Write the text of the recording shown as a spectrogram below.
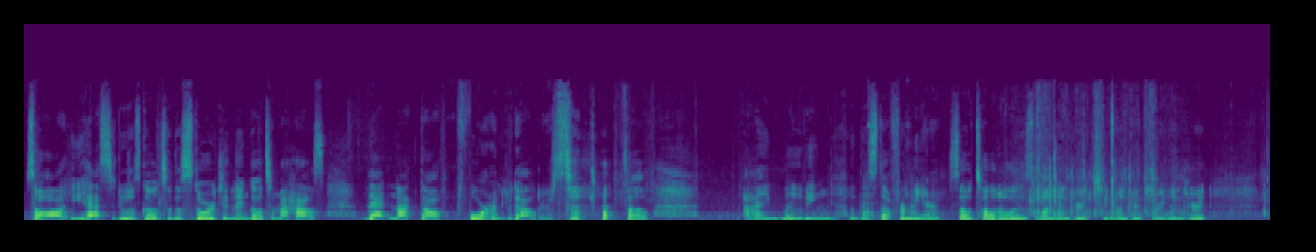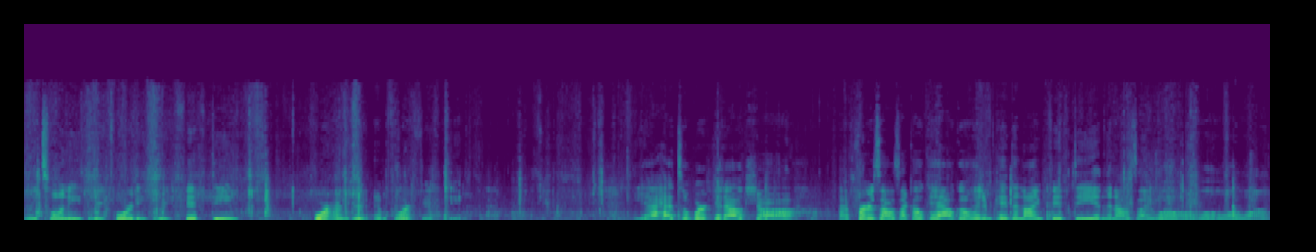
So all he has to do is go to the storage and then go to my house. That knocked off $400. so I'm moving the stuff from here. So total is 100, 200, 300, 320, 340, 350, 400, and 450. Yeah, I had to work it out, y'all. At first, I was like, okay, I'll go ahead and pay the 950, and then I was like, whoa, whoa, whoa,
